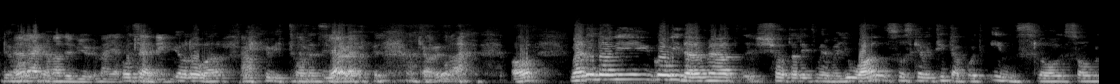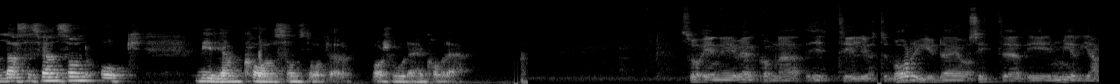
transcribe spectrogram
Du har jag räknar med att du bjuder mig efter Okej, sändning. jag lovar. Ja. Vi tar den Gör senare. kan vi göra. Ja. Men innan vi går vidare med att köta lite mer med Johan så ska vi titta på ett inslag som Lasse Svensson och Miriam Karlsson står för. Varsågoda, här kommer det. så är ni välkomna hit till Göteborg där jag sitter i Miriam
